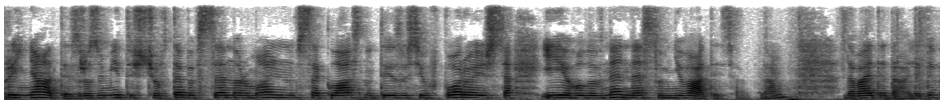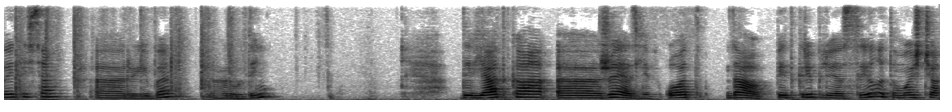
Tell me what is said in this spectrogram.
прийняти, зрозуміти, що в тебе все нормально, все класно, ти з усім впораєшся, і головне не сумніватися. Да? Давайте далі дивитися. Е, риби, грудень. Дев'ятка е, жезлів. От Да, підкріплює сили, тому що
